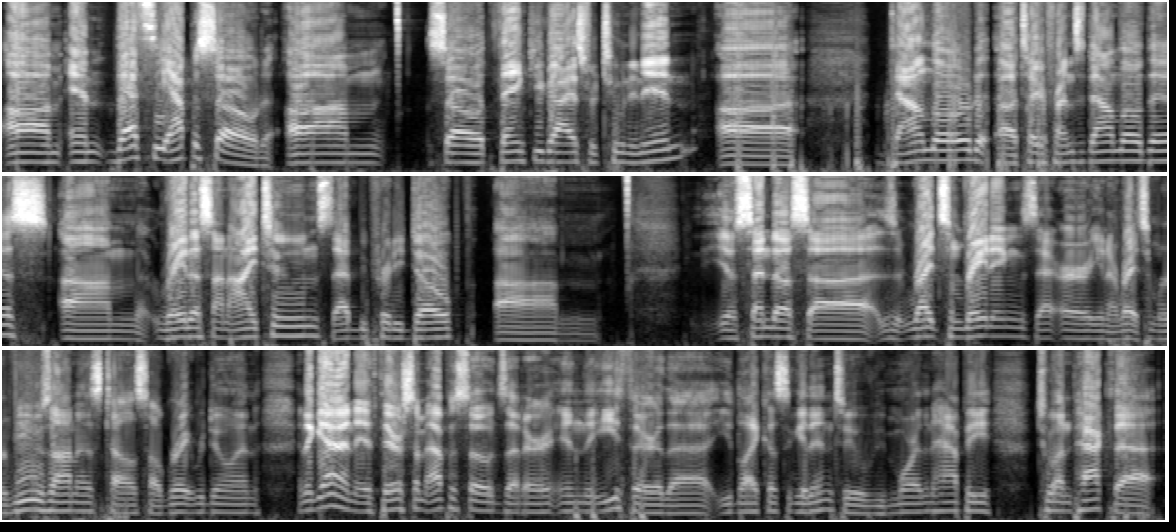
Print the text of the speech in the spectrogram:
um, and that's the episode. Um, so thank you guys for tuning in. Uh, download uh, tell your friends to download this. Um, rate us on itunes. That'd be pretty dope. Um, you know, send us uh, write some ratings that or you know write some reviews on us tell us how great we're doing. And again if there's some episodes that are in the ether that you'd like us to get into we'd be more than happy to unpack that.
